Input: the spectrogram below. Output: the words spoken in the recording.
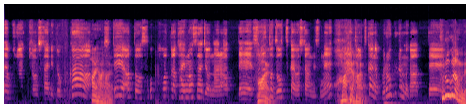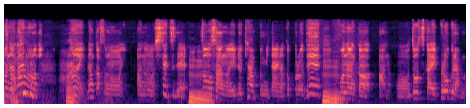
でボランティアをしたりとか、はいはいはいして、あと、そこ終わったらタイマッサージを習って、その後象使いをしたんですね。はいはい象使いのプログラムがあって、プログラムですか？まあ、長いものだ はいはい。なんかその、あの、施設で、ゾウさんのいるキャンプみたいなところで、うんうん。こうなんか、あの、ゾウ使いプログラム、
